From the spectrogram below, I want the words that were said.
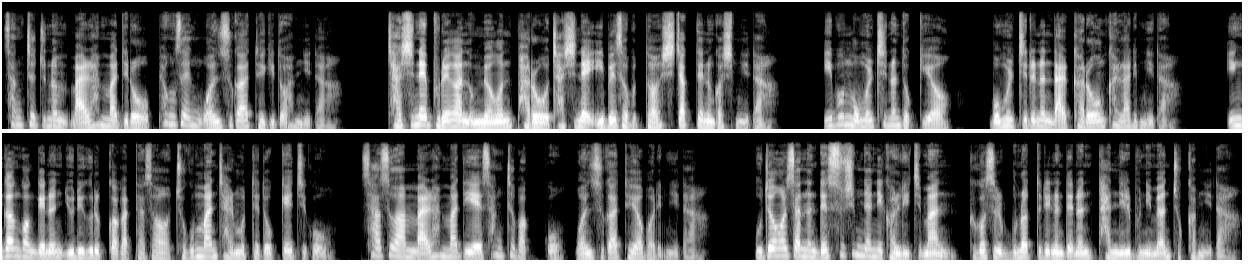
상처 주는 말 한마디로 평생 원수가 되기도 합니다. 자신의 불행한 운명은 바로 자신의 입에서부터 시작되는 것입니다. 입은 몸을 치는 도끼요. 몸을 찌르는 날카로운 칼날입니다. 인간관계는 유리그릇과 같아서 조금만 잘못해도 깨지고 사소한 말 한마디에 상처받고 원수가 되어버립니다. 우정을 쌓는데 수십 년이 걸리지만 그것을 무너뜨리는 데는 단 1분이면 족합니다.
